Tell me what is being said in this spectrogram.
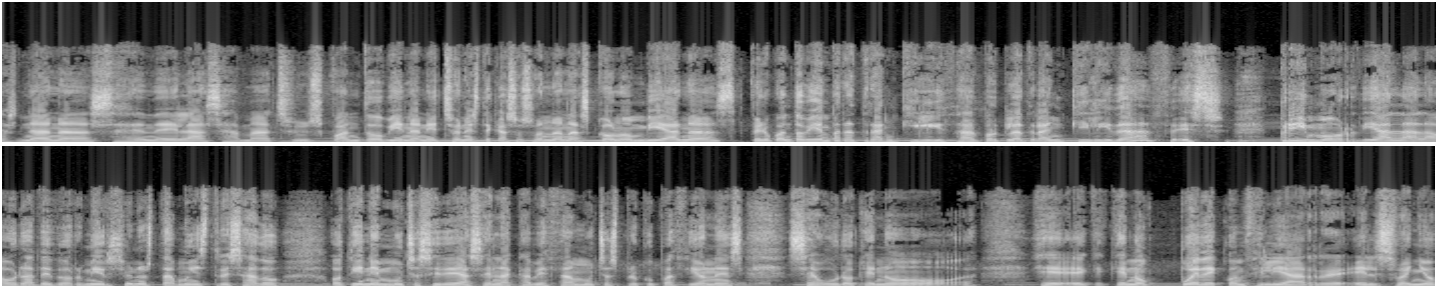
Las nanas de las Amachus, cuánto bien han hecho. En este caso son nanas colombianas, pero cuánto bien para tranquilizar, porque la tranquilidad es primordial a la hora de dormir. Si uno está muy estresado o tiene muchas ideas en la cabeza, muchas preocupaciones, seguro que no, que, no puede conciliar el sueño.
